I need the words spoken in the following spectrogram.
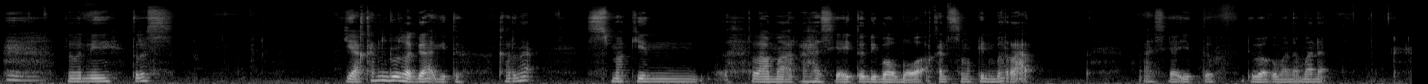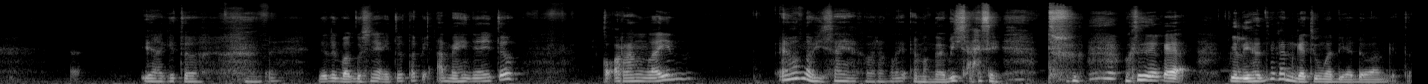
Temen ini. Terus ya kan lu lega gitu. Karena semakin lama rahasia itu dibawa-bawa akan semakin berat rahasia itu dibawa ke mana-mana. Ya gitu. Jadi bagusnya itu tapi anehnya itu ke orang lain emang nggak bisa ya ke orang lain? Emang nggak bisa sih. Maksudnya kayak pilihannya kan nggak cuma dia doang gitu.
